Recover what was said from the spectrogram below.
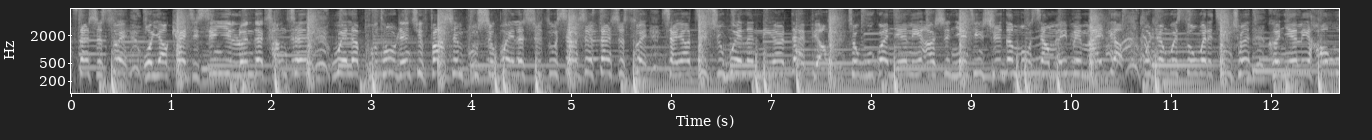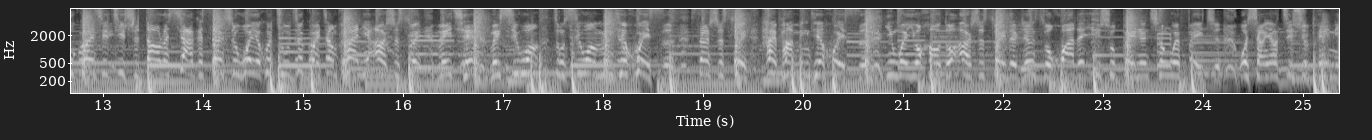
三十岁我要开启新一轮的长征，为了普通人去发声，不是为了世俗相声。三十岁想要。继续为了你而代表，这无关年龄，而是年轻时的梦想没被埋掉。我认为所谓的青春和年龄毫无关系，即使到了下个三十，我也会拄着拐杖盼你。二十岁没钱没希望，总希望明天会死。三十岁害怕明天会死，因为有好多二十岁的人所画的艺术被人称为废纸。我想要继续陪你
